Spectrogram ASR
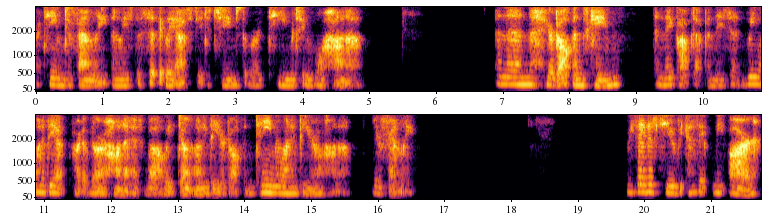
our team to family. And we specifically asked you to change the word team to ohana. And then your dolphins came and they popped up and they said, We want to be a part of your ohana as well. We don't want to be your dolphin team. We want to be your ohana, your family. We say this to you because it, we are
